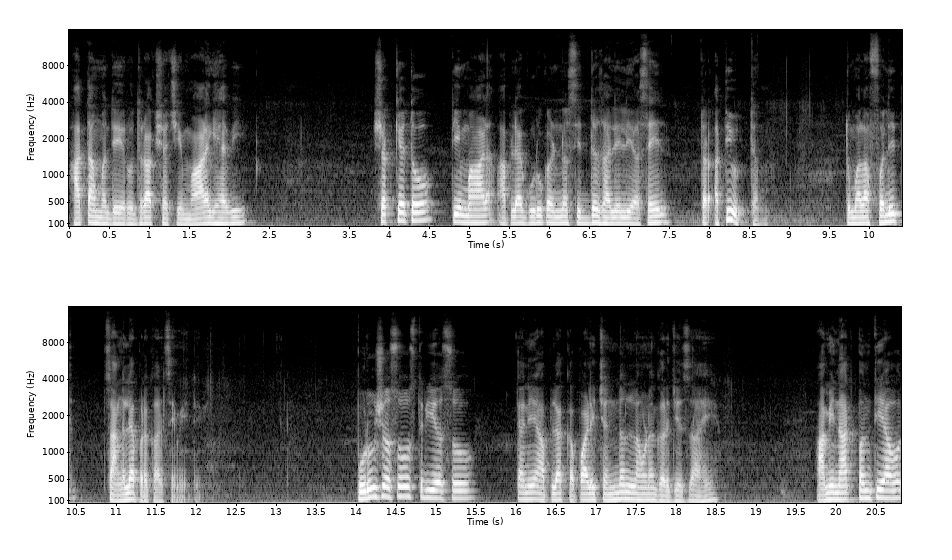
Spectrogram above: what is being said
हातामध्ये रुद्राक्षाची माळ घ्यावी. शक्यतो ती माळ आपल्या गुरुकडनं सिद्ध झालेली असेल तर अतिउत्तम. तुम्हाला फलित चांगल्या प्रकारचे मिळते. पुरुष असो स्त्री असो त्याने आपल्या कपाळी चंदन लावणं गरजेचं आहे. आम्ही नाथपंथी आहोत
